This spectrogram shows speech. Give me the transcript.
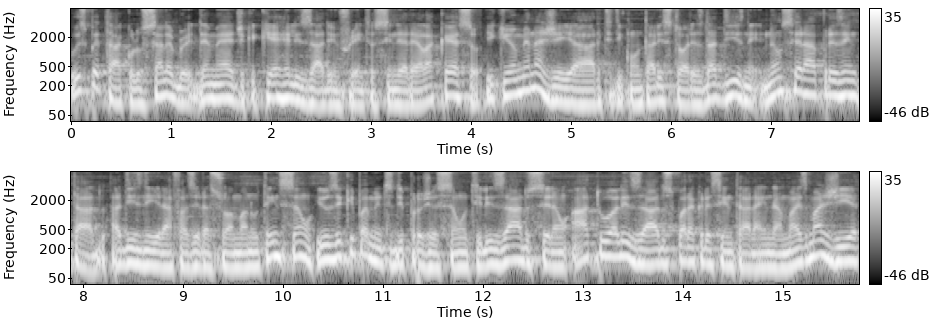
o espetáculo Celebrate the Magic, que é realizado em frente ao Cinderella Castle e que homenageia a arte de contar histórias da Disney, não será apresentado. A Disney irá fazer a sua manutenção e os equipamentos de projeção utilizados serão atualizados para acrescentar ainda mais magia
